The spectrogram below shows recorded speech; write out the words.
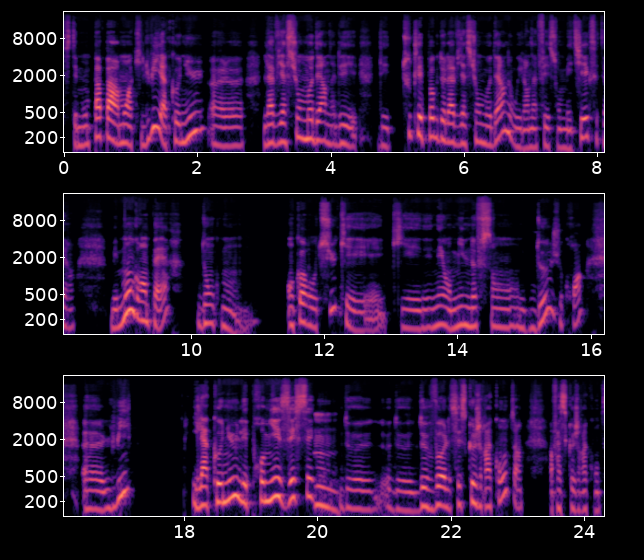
C'était mon papa à moi qui lui a connu, l'aviation moderne, les les toute l'époque de l'aviation moderne où il en a fait son métier et cetera. Mais mon grand-père, donc mon encore au-dessus, qui est qui est né en 1902, je crois, lui, il a connu les 1ers essais Mmh. de de de vol. C'est ce que je raconte, enfin ce que je raconte.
